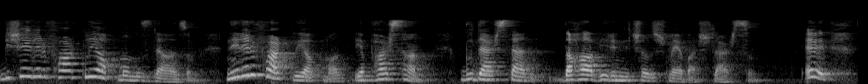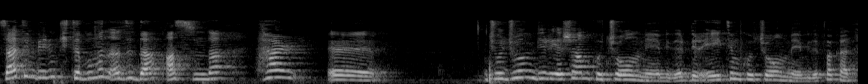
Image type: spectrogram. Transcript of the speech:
bir şeyleri farklı yapmamız lazım. Neleri farklı yapman, yaparsan bu dersten daha verimli çalışmaya başlarsın. Evet, zaten benim kitabımın adı da aslında her e, çocuğun bir yaşam koçu olmayabilir, bir eğitim koçu olmayabilir. Fakat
